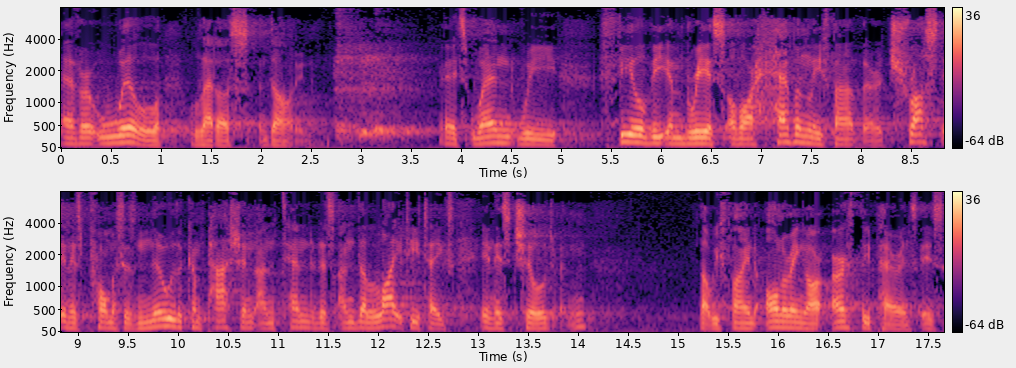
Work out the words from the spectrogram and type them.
ever will let us down. It's when we feel the embrace of our Heavenly Father, trust in His promises, know the compassion and tenderness and delight He takes in His children, that we find honoring our earthly parents is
